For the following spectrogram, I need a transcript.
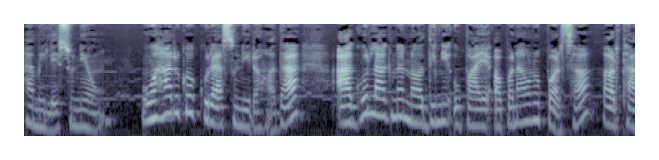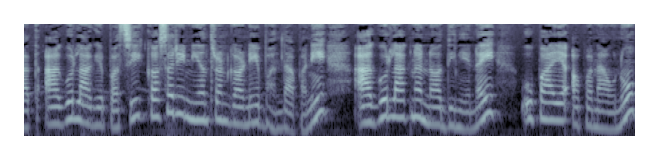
हामीले सुन्यौं। उहाँहरूको कुरा सुनिरहँदा आगो लाग्न नदिने उपाय अपनाउनु पर्छ अर्थात आगो लागेपछि कसरी नियन्त्रण गर्ने भन्दा पनि आगो लाग्न नदिने नै उपाय अपनाउनु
